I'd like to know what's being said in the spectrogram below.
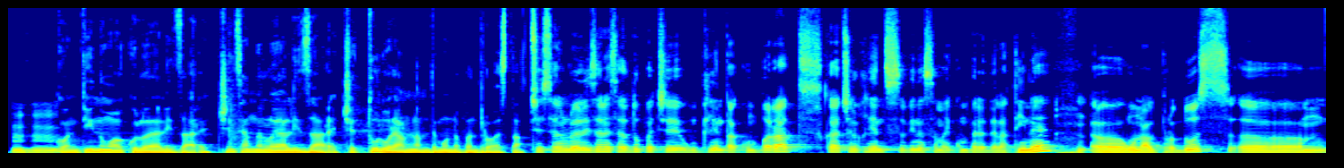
Mm-hmm. continuă cu loializare. Ce înseamnă loializare? Ce tool am la îndemână pentru asta? Ce înseamnă loializare? Înseamnă după ce un client a cumpărat, ca acel client să vină să mai cumpere de la tine uh, un alt produs, uh,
